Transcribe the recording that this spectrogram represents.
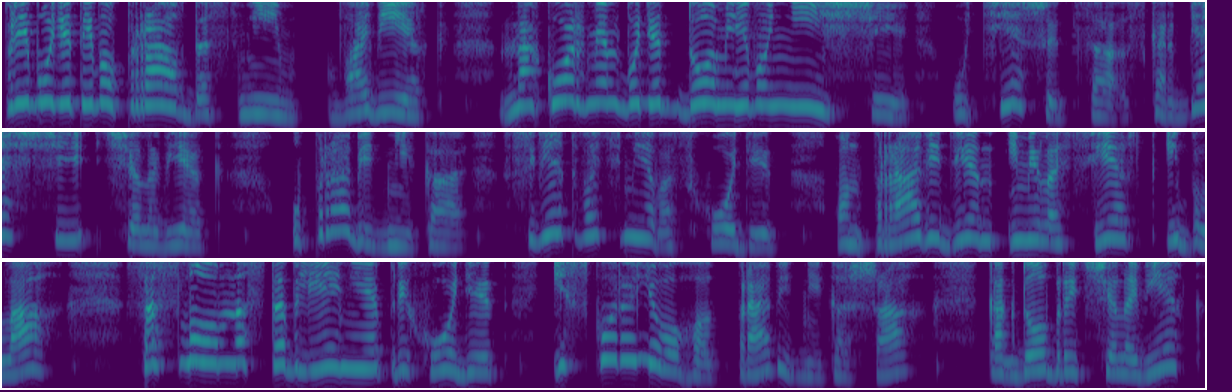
прибудет его правда с ним вовек. Накормен будет дом его нищий, утешится скорбящий человек. У праведника свет во тьме восходит, Он праведен и милосерд, и благ, Со словом наставления приходит, И скоро легок праведника шаг. Как добрый человек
